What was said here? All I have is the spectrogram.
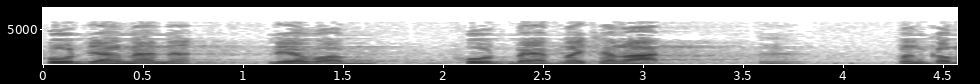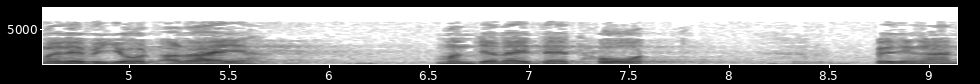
พูดอย่างนั้นน่ะ เรียกว่าพูดแบบไม่ฉลาดมันก็ไม่ได้ประโยชน์อะไรอะ มันจะได้แต่โทษ เป็นอย่างนั้น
